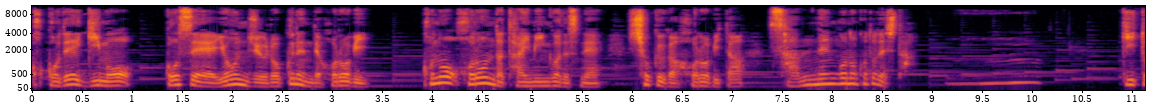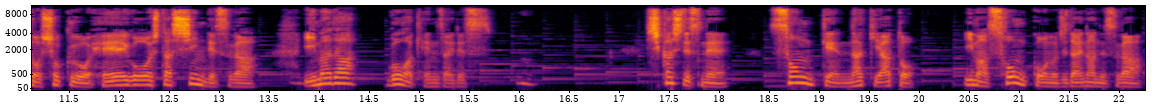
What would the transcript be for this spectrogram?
ここで義も5世46年で滅び、この滅んだタイミングはですね、蜀が滅びた3年後のことでした。うん。義と蜀を併合した秦ですが、未だ呉は健在です。うんしかしですね、孫権亡き後、今孫公の時代なんですが、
